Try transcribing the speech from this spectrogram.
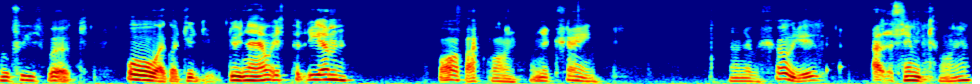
Hopefully it's worked. All I got to do now is put the um bar back on on the chain. And I will show you at the same time.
